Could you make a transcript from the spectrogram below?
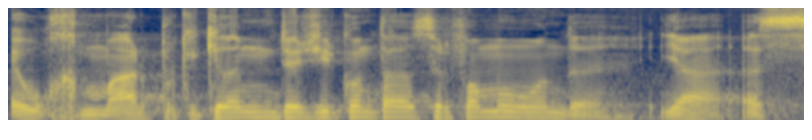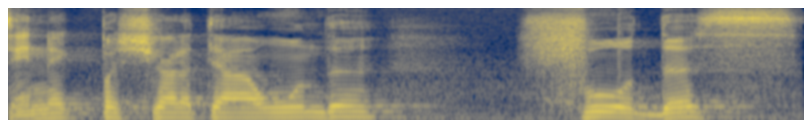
É o remar, porque aquilo é muito agir quando estás a surfar uma onda. Já, a cena é que para chegar até à onda, foda-se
